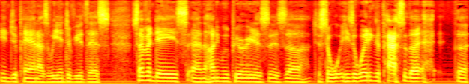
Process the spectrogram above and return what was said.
in Japan as we interviewed this. Seven days, and the honeymoon period is is uh, just a, he's awaiting to pass through the the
